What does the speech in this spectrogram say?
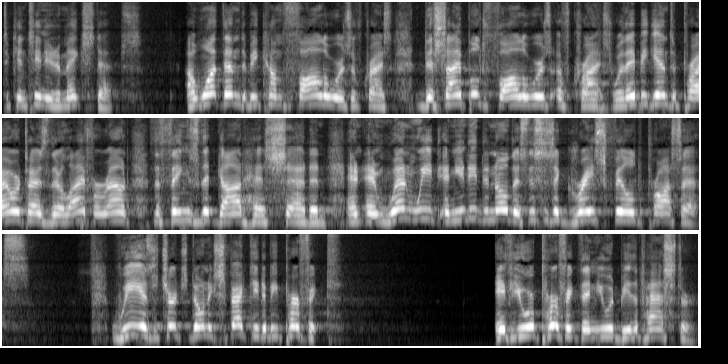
to continue to make steps. I want them to become followers of Christ, discipled followers of Christ, where they begin to prioritize their life around the things that God has said. And, and, and when we, and you need to know this, this is a grace filled process. We as a church don't expect you to be perfect. If you were perfect, then you would be the pastor.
